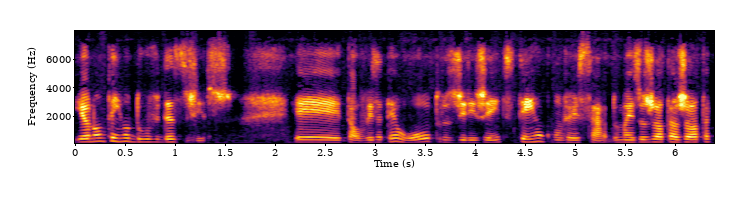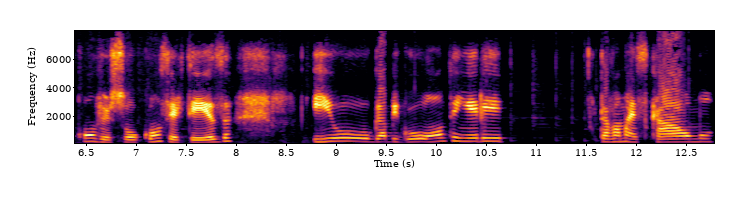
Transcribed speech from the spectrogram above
Eu não tenho dúvidas disso. É, talvez até outros dirigentes tenham conversado, mas o JJ conversou com certeza. E o Gabigol ontem ele estava mais calmo,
